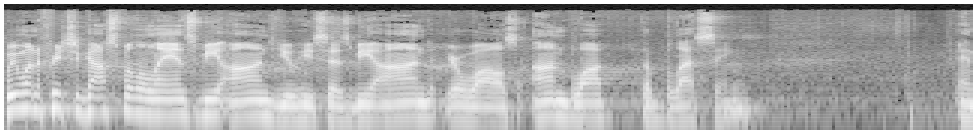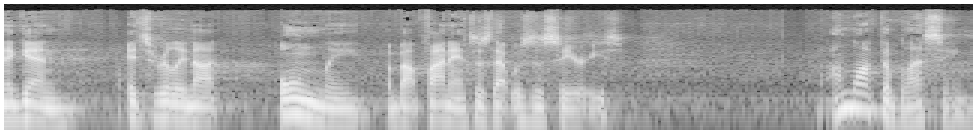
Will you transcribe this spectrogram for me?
We want to preach the gospel of lands beyond you, he says, beyond your walls. Unblock the blessing. And again, it's really not only about finances. That was the series. Unlock the blessing.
